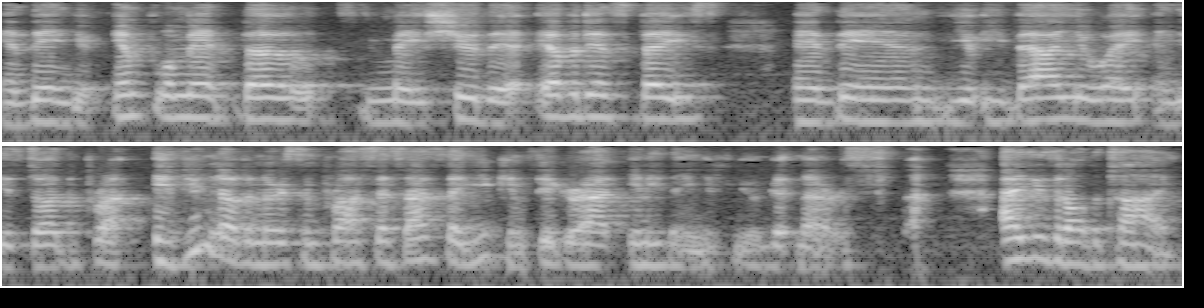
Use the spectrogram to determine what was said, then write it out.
and then you implement those, you make sure they're evidence based and then you evaluate and you start the pro if you know the nursing process i say you can figure out anything if you're a good nurse. I use it all the time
